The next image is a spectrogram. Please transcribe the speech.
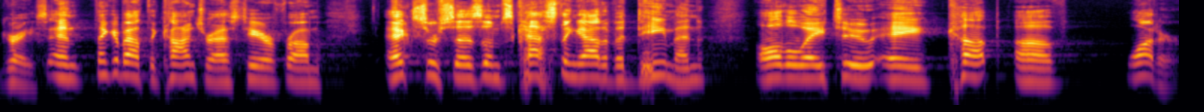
grace. And think about the contrast here from exorcisms, casting out of a demon, all the way to a cup of water.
